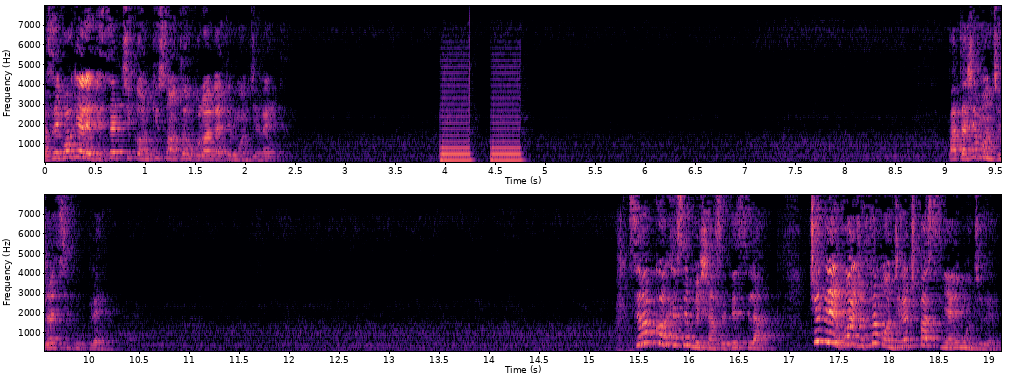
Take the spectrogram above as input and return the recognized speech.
Parce que quoi qu'il y a des Decepticons qui sont en train de vouloir gâter mon direct. Partagez mon direct, s'il vous plaît. C'est même quoi que cette méchanceté-là Tu dis, je fais mon direct, tu peux signaler mon direct.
